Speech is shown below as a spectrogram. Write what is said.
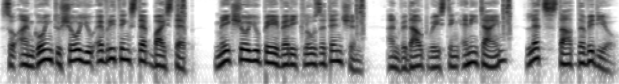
so I'm going to show you everything step by step, make sure you pay very close attention, and without wasting any time, let's start the video.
